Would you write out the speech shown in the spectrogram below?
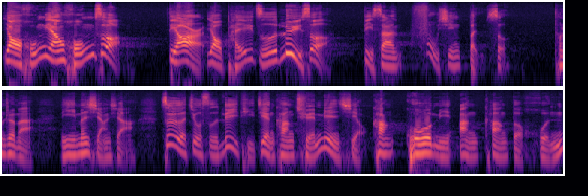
要弘扬红色，第二要培植绿色，第三复兴本色。同志们，你们想想，这就是立体健康、全面小康、国民安康的魂。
